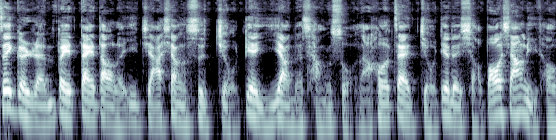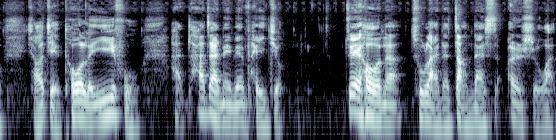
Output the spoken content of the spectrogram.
这个人被带到了一家像是酒店一样的场所，然后在酒店的小包厢里头，小姐脱了衣服，还他在那边陪酒，最后呢出来的账单是二十万。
